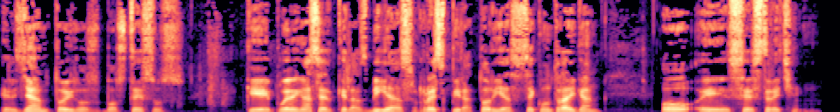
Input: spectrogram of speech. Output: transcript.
el llanto y los bostezos, que pueden hacer que las vías respiratorias se contraigan o eh, se estrechen.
